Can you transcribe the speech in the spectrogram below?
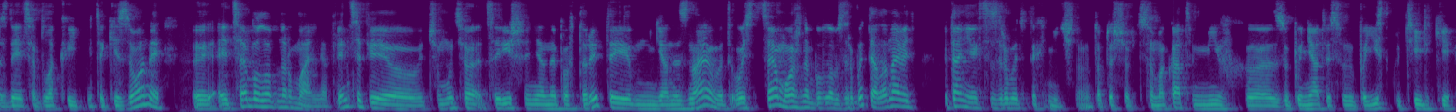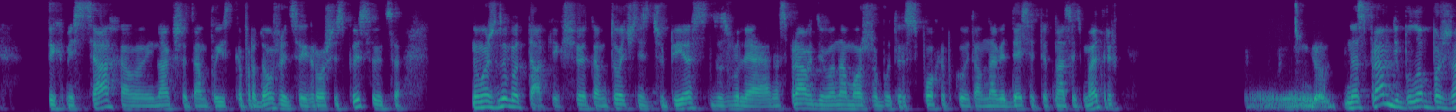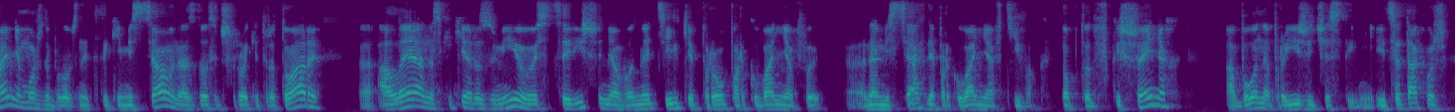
здається, блакитні такі зони, е, і це було б нормально. В принципі, е, чому це, це рішення не повторити, я не знаю. От ось це можна було б зробити, але навіть питання, як це зробити технічно. Ну, Тобто, щоб самокат міг е, зупиняти свою поїздку тільки в тих місцях, а інакше там поїздка продовжується і гроші списуються. Ну, можливо, так, якщо там точність GPS дозволяє. Насправді вона може бути з похибкою там навіть 10-15 метрів. Насправді було б бажання, можна було б знайти такі місця. У нас досить широкі тротуари. Е, Але наскільки я розумію, ось це рішення воно тільки про паркування в е, на місцях для паркування автівок, тобто в кишенях або на проїжджій частині. І це також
